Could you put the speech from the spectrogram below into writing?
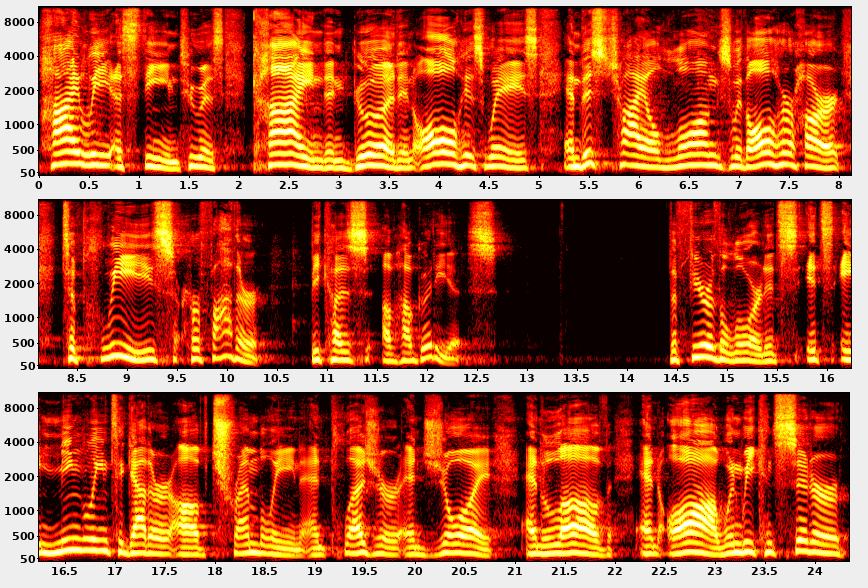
highly esteemed, who is kind and good in all his ways. And this child longs with all her heart to please her father because of how good he is. The fear of the Lord, it's, it's a mingling together of trembling and pleasure and joy and love and awe when we consider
